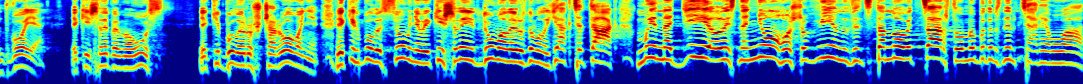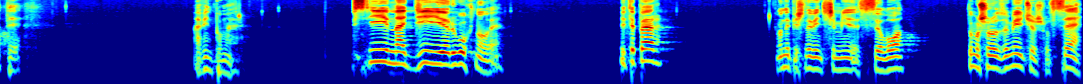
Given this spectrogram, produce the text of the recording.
Двоє, які йшли в Емаус, які були розчаровані, в яких були сумніви, які йшли і думали, і роздумали, як це так? Ми надіялись на нього, що він відстановить царство, ми будемо з ним царювати. А він помер. Всі надії рухнули. І тепер вони пішли в інше село, тому що розуміючи, що все,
